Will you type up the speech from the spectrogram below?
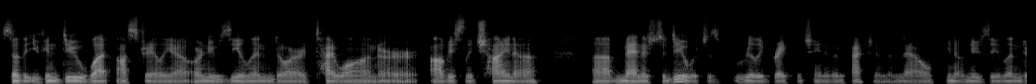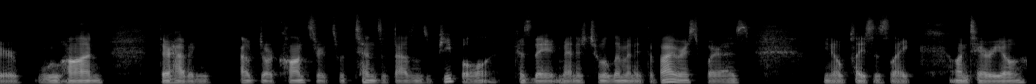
so that you can do what Australia or New Zealand or Taiwan or obviously China uh, managed to do, which is really break the chain of infection. And now, you know, New Zealand or Wuhan, they're having outdoor concerts with tens of thousands of people because they managed to eliminate the virus. Whereas, you know, places like Ontario,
